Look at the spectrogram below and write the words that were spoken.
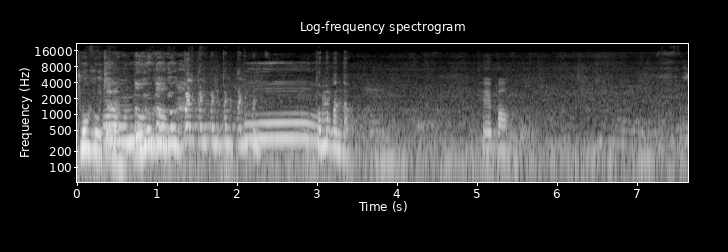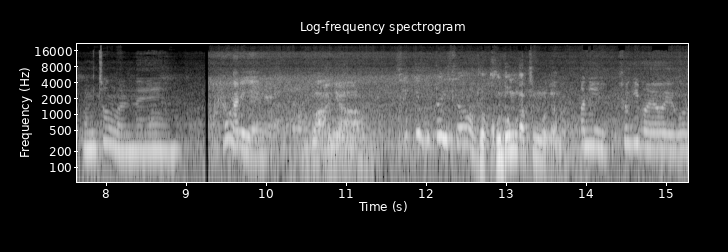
저기 오잖아. 어, 온다, 여기 온다. 여기 여기 빨리 빨리 빨리 빨리 빨리 빨리. 오, 도망간다. 대박. 엄청 넓네. 항아리에 이거 아니야. 새끼 붙어 있어. 저 고동 같은 거잖아. 아니, 저기 봐요, 이거.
